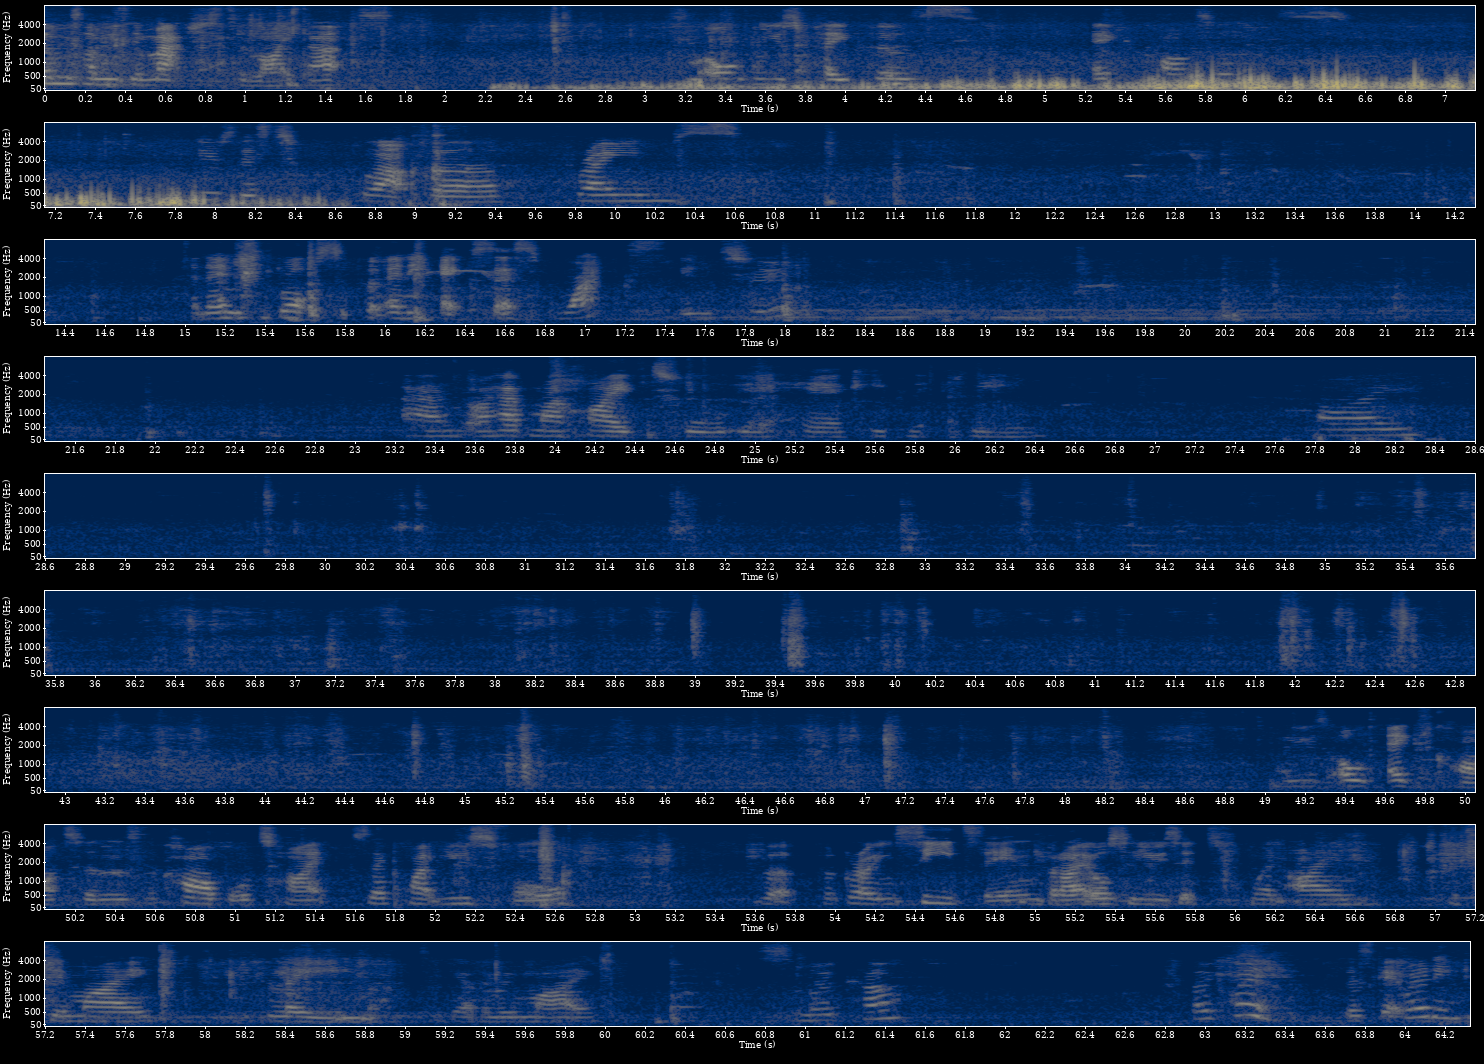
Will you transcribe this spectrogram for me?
moment I'm using matches to light that. Some old newspapers, egg cartons. Use this to pull out the frames. An empty box to put any excess wax into. and I have my hive tool in here, keeping it clean. I old egg cartons, the cardboard type, because they're quite useful for, for growing seeds in, but I also use it when I'm putting my flame together in my smoker. Okay, let's get ready.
